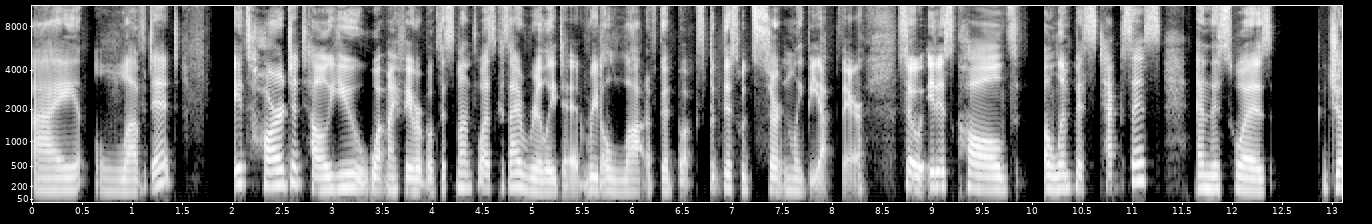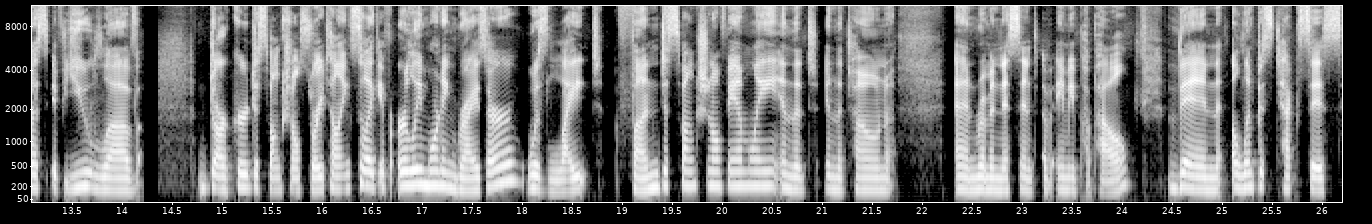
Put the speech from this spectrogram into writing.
I loved it. It's hard to tell you what my favorite book this month was because I really did read a lot of good books, but this would certainly be up there. So it is called Olympus, Texas. And this was just if you love darker dysfunctional storytelling. So like if Early Morning Riser was light, fun dysfunctional family in the in the tone and reminiscent of Amy Poeppel, then Olympus, Texas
